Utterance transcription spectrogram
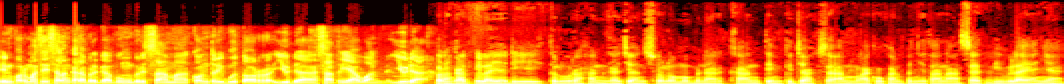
Informasi selengkapnya bergabung bersama kontributor Yuda Satriawan. Yuda. Perangkat wilayah di Kelurahan Gajan Solo membenarkan tim kejaksaan melakukan penyitaan aset di wilayahnya.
